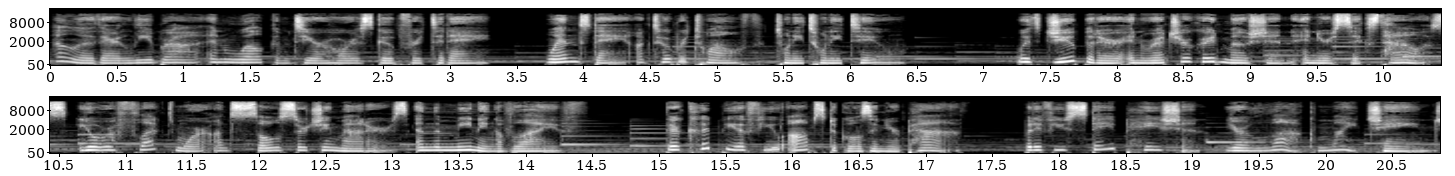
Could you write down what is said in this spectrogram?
Hello there, Libra, and welcome to your horoscope for today, Wednesday, October 12th, 2022. With Jupiter in retrograde motion in your sixth house, you'll reflect more on soul searching matters and the meaning of life. There could be a few obstacles in your path, but if you stay patient, your luck might change.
